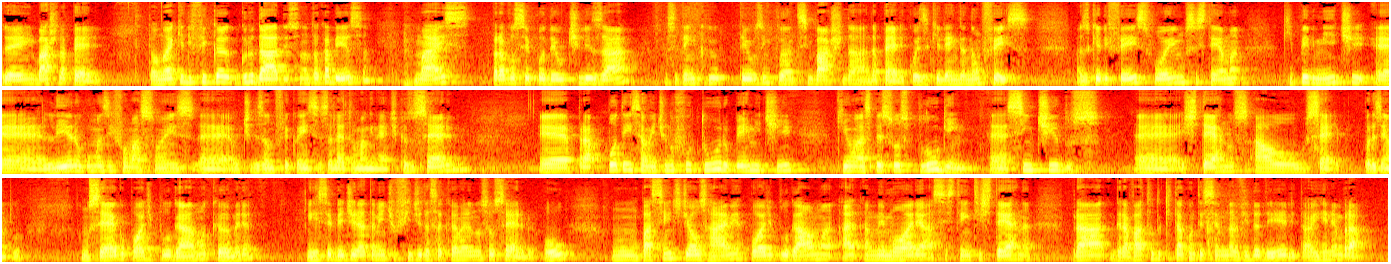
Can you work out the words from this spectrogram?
é, embaixo da pele. Então não é que ele fica grudado isso na tua cabeça, mas para você poder utilizar, você tem que ter os implantes embaixo da, da pele, coisa que ele ainda não fez. Mas o que ele fez foi um sistema que permite é, ler algumas informações é, utilizando frequências eletromagnéticas do cérebro, é, para potencialmente no futuro permitir que as pessoas pluguem é, sentidos é, externos ao cérebro. Por exemplo, um cego pode plugar uma câmera e receber diretamente o feed dessa câmera no seu cérebro. Ou um paciente de Alzheimer pode plugar uma a, a memória assistente externa para gravar tudo o que está acontecendo na vida dele e, tal, e relembrar.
